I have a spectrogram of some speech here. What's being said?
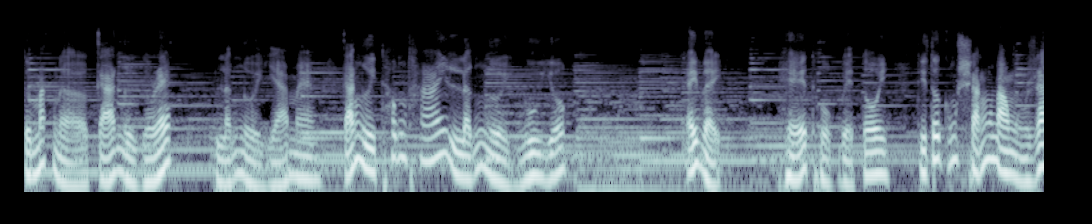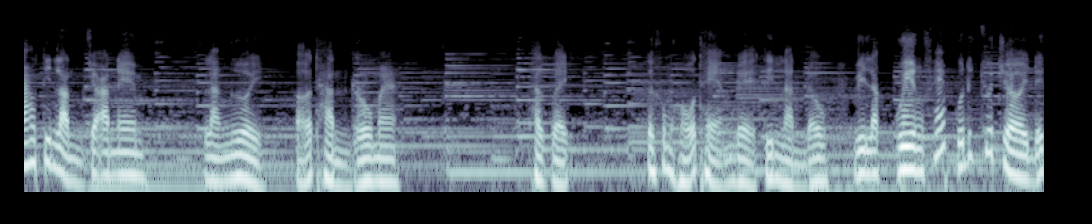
Tôi mắc nợ cả người Greg lẫn người giả man, cả người thông thái lẫn người ngu dốt. Ấy vậy, hệ thuộc về tôi thì tôi cũng sẵn lòng rao tin lành cho anh em là người ở thành Roma. Thật vậy, tôi không hổ thẹn về tin lành đâu, vì là quyền phép của Đức Chúa Trời để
